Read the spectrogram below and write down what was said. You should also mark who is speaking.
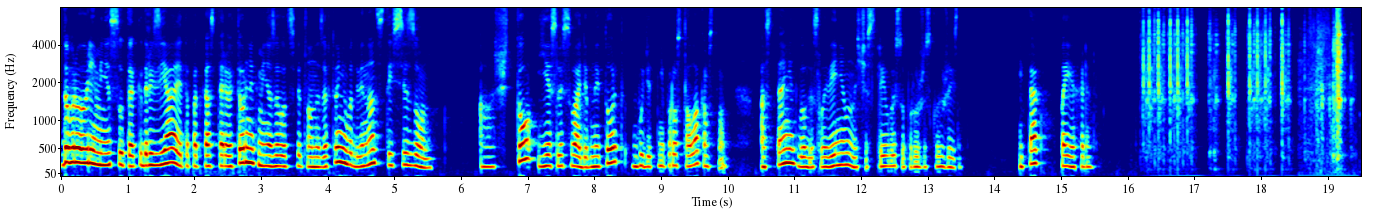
Speaker 1: Доброго времени суток, друзья. Это подкаст «Второй вторник». Меня зовут Светлана Завтонева, 12 сезон. А что, если свадебный торт будет не просто лакомством, а станет благословением на счастливую супружескую жизнь? Итак, поехали.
